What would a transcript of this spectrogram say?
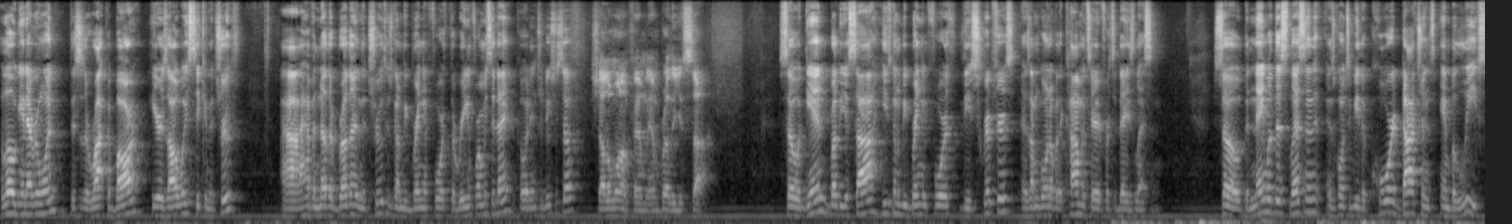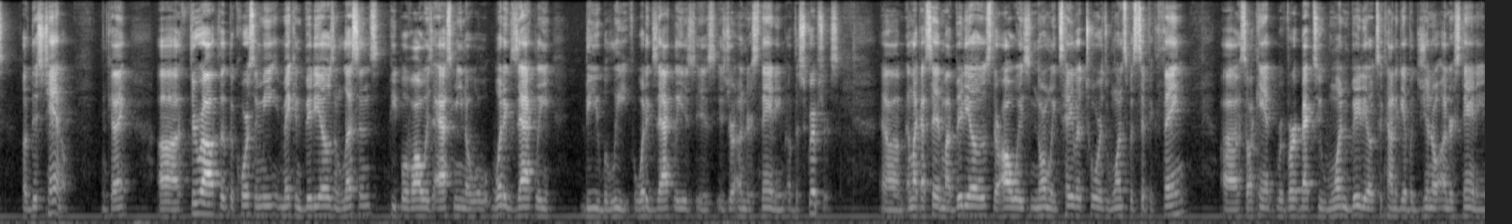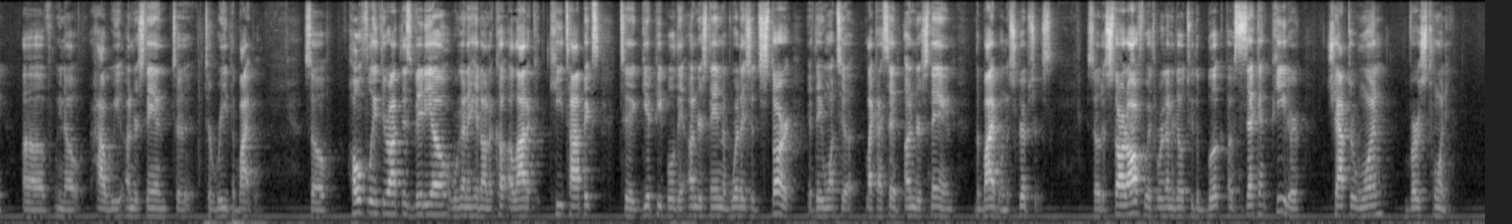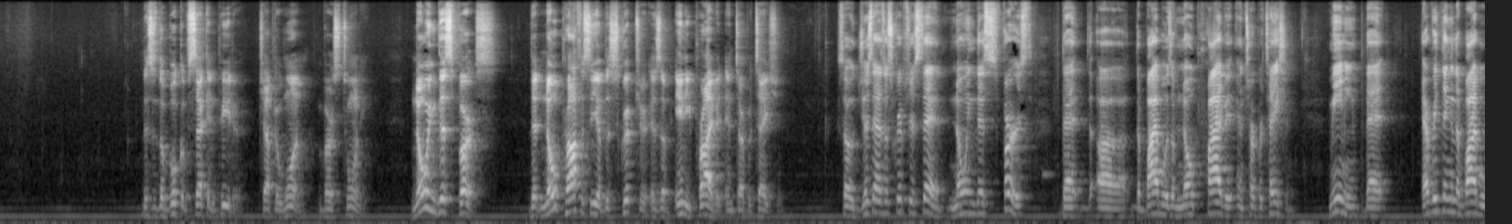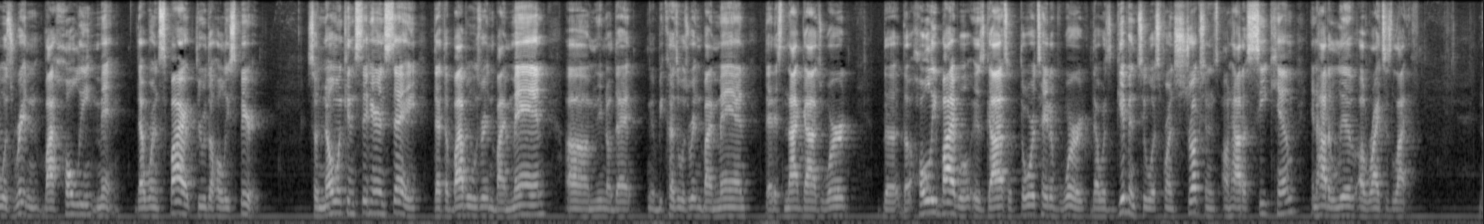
Hello again, everyone. This is Ahrak Gabar, here as always, seeking the truth. Uh, I have another brother in the truth who's going to be bringing forth the reading for me today. Go ahead and introduce yourself. Shalom, family. I'm Brother Yasa. So, again, Brother Yasa, he's going to be bringing forth the scriptures as I'm going over the commentary for today's lesson. So, the name of this lesson is going to be the core doctrines and beliefs of this channel. Okay? Uh, throughout the, the course of me making videos and lessons, people have always asked me, you know, what exactly do you believe? What exactly is, is, is your understanding of the scriptures? Um, and like I said, my videos, they're always normally tailored towards one specific thing. Uh, so I can't revert back to one video to kind of give a general understanding of, you know, how we understand to, to read the Bible. So hopefully throughout this video, we're going to hit on a, a lot of key topics to give people the understanding of where they should start if they want to, like I said, understand the Bible and the scriptures. So to start off with, we're going to go to the book of Second Peter, chapter 1, verse 20. This is the book of Second Peter, chapter 1, verse 20. Knowing this first, that no prophecy of the scripture is of any private interpretation. So just as the scripture said, knowing this first, that uh, the Bible is of no private interpretation, meaning that everything in the Bible was written by holy men that were inspired through the Holy Spirit. So no one can sit here and say that the Bible was written by man, um, you know, that you know, because it was written by man, that it's not God's word. The, the Holy Bible is God's authoritative word that was given to us for instructions on how to seek Him and how to live a righteous life.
